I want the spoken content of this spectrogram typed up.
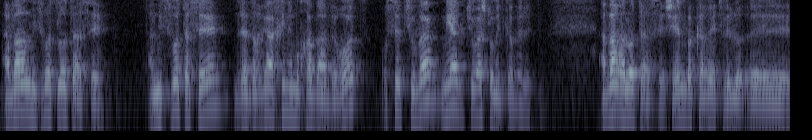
עבר על מצוות לא תעשה, על מצוות תעשה, זה הדרגה הכי נמוכה בעבירות, עושה תשובה, מיד התשובה שלו מתקבלת. עבר על לא תעשה, שאין בה כרת ולא, אה,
